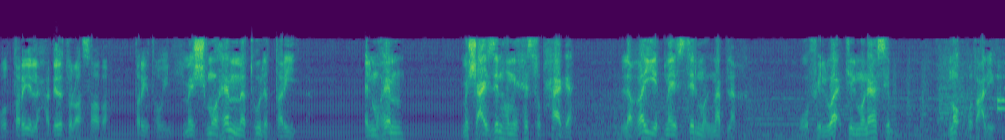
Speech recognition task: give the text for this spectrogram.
والطريق اللي حددته العصابة طريق طويل. مش مهم طول الطريق. المهم مش عايزينهم يحسوا بحاجة لغاية ما يستلموا المبلغ. وفي الوقت المناسب نقبض عليهم.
